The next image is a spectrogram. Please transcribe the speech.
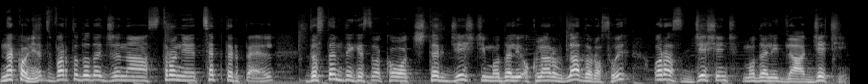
Na koniec warto dodać, że na stronie cepter.pl dostępnych jest około 40 modeli okularów dla dorosłych oraz 10 modeli dla dzieci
